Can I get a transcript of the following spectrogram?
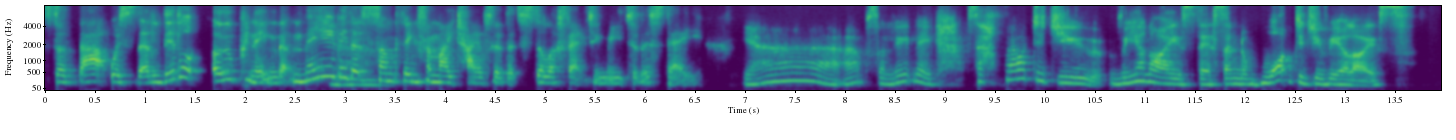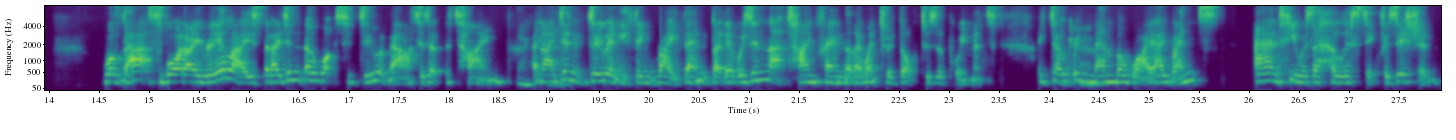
So that was the little opening that maybe yeah. there's something from my childhood that's still affecting me to this day. Yeah, absolutely. So, how did you realize this and what did you realize? Well, that's what I realized that I didn't know what to do about it at the time. Okay. And I didn't do anything right then, but it was in that time frame that I went to a doctor's appointment. I don't okay. remember why I went and he was a holistic physician.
